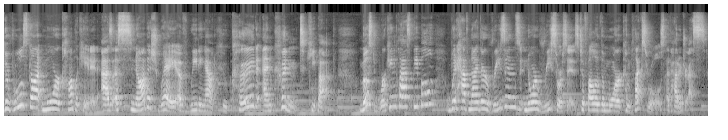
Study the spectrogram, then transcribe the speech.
the rules got more complicated as a snobbish way of weeding out who could and couldn't keep up. Most working class people would have neither reasons nor resources to follow the more complex rules of how to dress.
